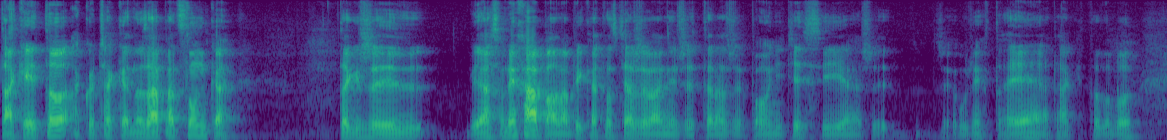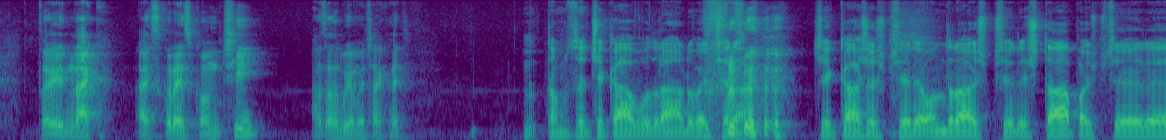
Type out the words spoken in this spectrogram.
takéto, ako čakať na západ slnka. Takže ja som nechápal napríklad to stiažovanie, že teraz, že pohnite si a že, že už nech to je a takto, lebo to jednak aj skorej skončí a zase budeme čakať. No, tam se čeká od rána do večera. Čekáš, až přijede Ondra, až přijede štáb, až přijede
